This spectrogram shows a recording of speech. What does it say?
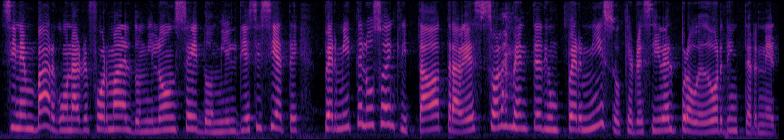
Sin embargo, una reforma del 2011 y 2017 permite el uso de encriptado a través solamente de un permiso que recibe el proveedor de Internet.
